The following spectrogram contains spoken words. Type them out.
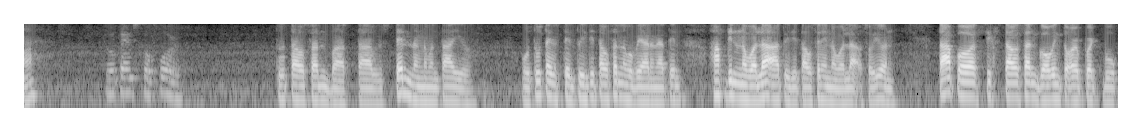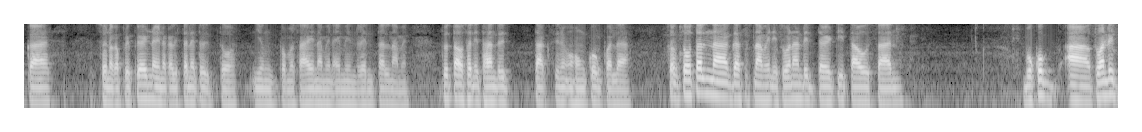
Ha? 2 times 2, 4. 2,000 baht times 10 lang naman tayo. O 2 times 10, 20,000 lang babayaran natin. Half din na nawala at 20,000 na nawala. So yun. Tapos 6,000 going to airport bukas. So naka-prepare na yun, nakalista na ito, ito yung pamasahe namin, I mean rental namin. 2,800 taxi ng Hong Kong pala. So ang total na gastos namin is 130,000 bukog ah 200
